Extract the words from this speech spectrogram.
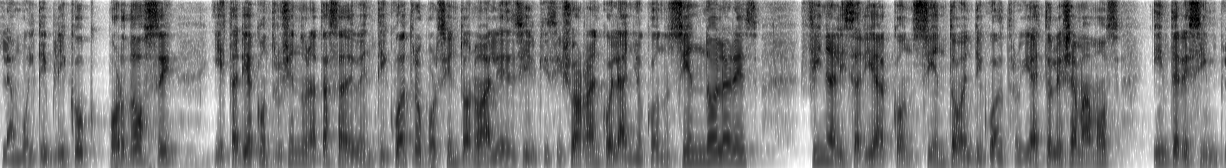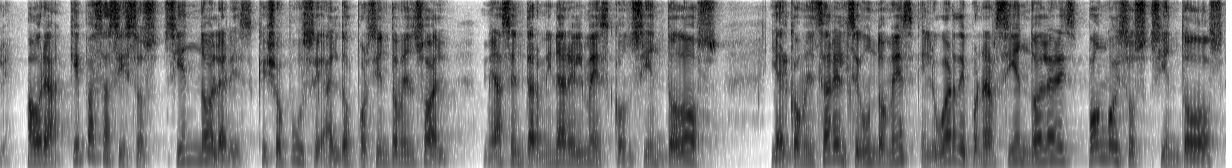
la multiplico por 12 y estaría construyendo una tasa de 24% anual. Es decir, que si yo arranco el año con 100 dólares, finalizaría con 124. Y a esto le llamamos interés simple. Ahora, ¿qué pasa si esos 100 dólares que yo puse al 2% mensual me hacen terminar el mes con 102. Y al comenzar el segundo mes, en lugar de poner 100 dólares, pongo esos 102.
